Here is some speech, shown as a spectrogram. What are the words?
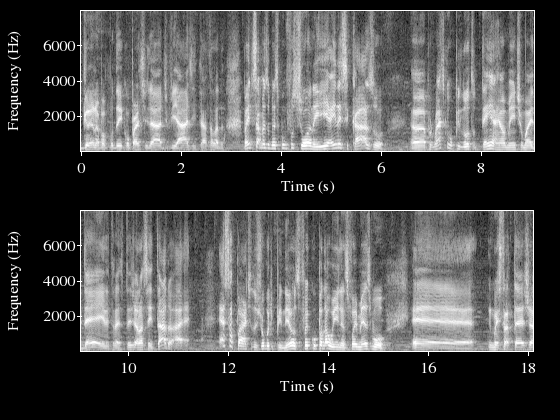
grana para poder compartilhar de viagem, tá, tá lá. Mas a gente sabe mais ou menos como funciona. E aí, nesse caso, uh, por mais que o piloto tenha realmente uma ideia, ele esteja lá sentado, essa parte do jogo de pneus foi culpa da Williams. Foi mesmo é, uma estratégia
